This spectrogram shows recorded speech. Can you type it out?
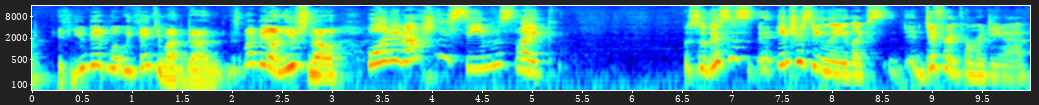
like, if you did what we think you might have done, this might be on you, Snow. well, and it actually seems like so. This is interestingly like different from Regina.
